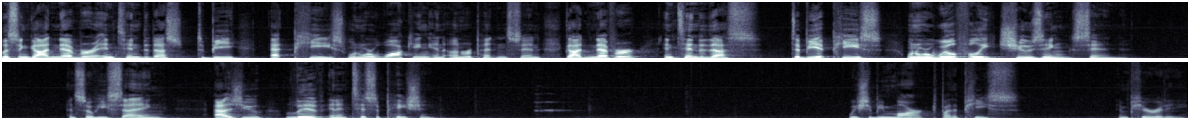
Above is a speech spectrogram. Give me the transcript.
Listen, God never intended us to be at peace when we're walking in unrepentant sin. God never intended us to be at peace when we're willfully choosing sin. And so he's saying, as you live in anticipation, we should be marked by the peace and purity.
